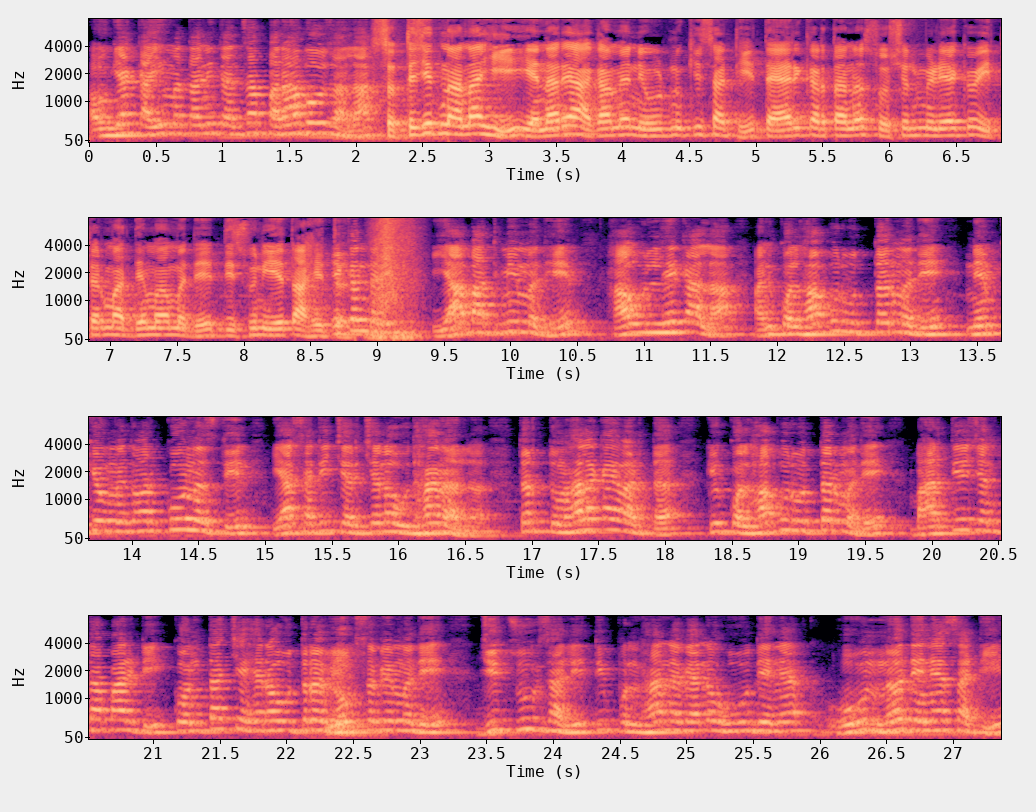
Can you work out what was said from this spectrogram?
अवघ्या काही मतांनी त्यांचा पराभव झाला. सत्यजित नानाही येणाऱ्या आगामी निवडणुकीसाठी तयारी करताना सोशल मीडिया किंवा इतर माध्यमामध्ये दिसून येत आहेत. एकंदरीत या बातमीमध्ये हा उल्लेख आला आणि कोल्हापूर उत्तरमध्ये नेमके उमेदवार कोण असतील यासाठी चर्चेला उधाण आलं. तर तुम्हाला काय वाटतं की कोल्हापूर उत्तरमध्ये भारतीय जनता पार्टी कोणता चेहरा उतरवेल? लोकसभेमध्ये जी चूक झाली ती पुन्हा नव्यानं होऊ देण्या होऊ न देण्यासाठी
